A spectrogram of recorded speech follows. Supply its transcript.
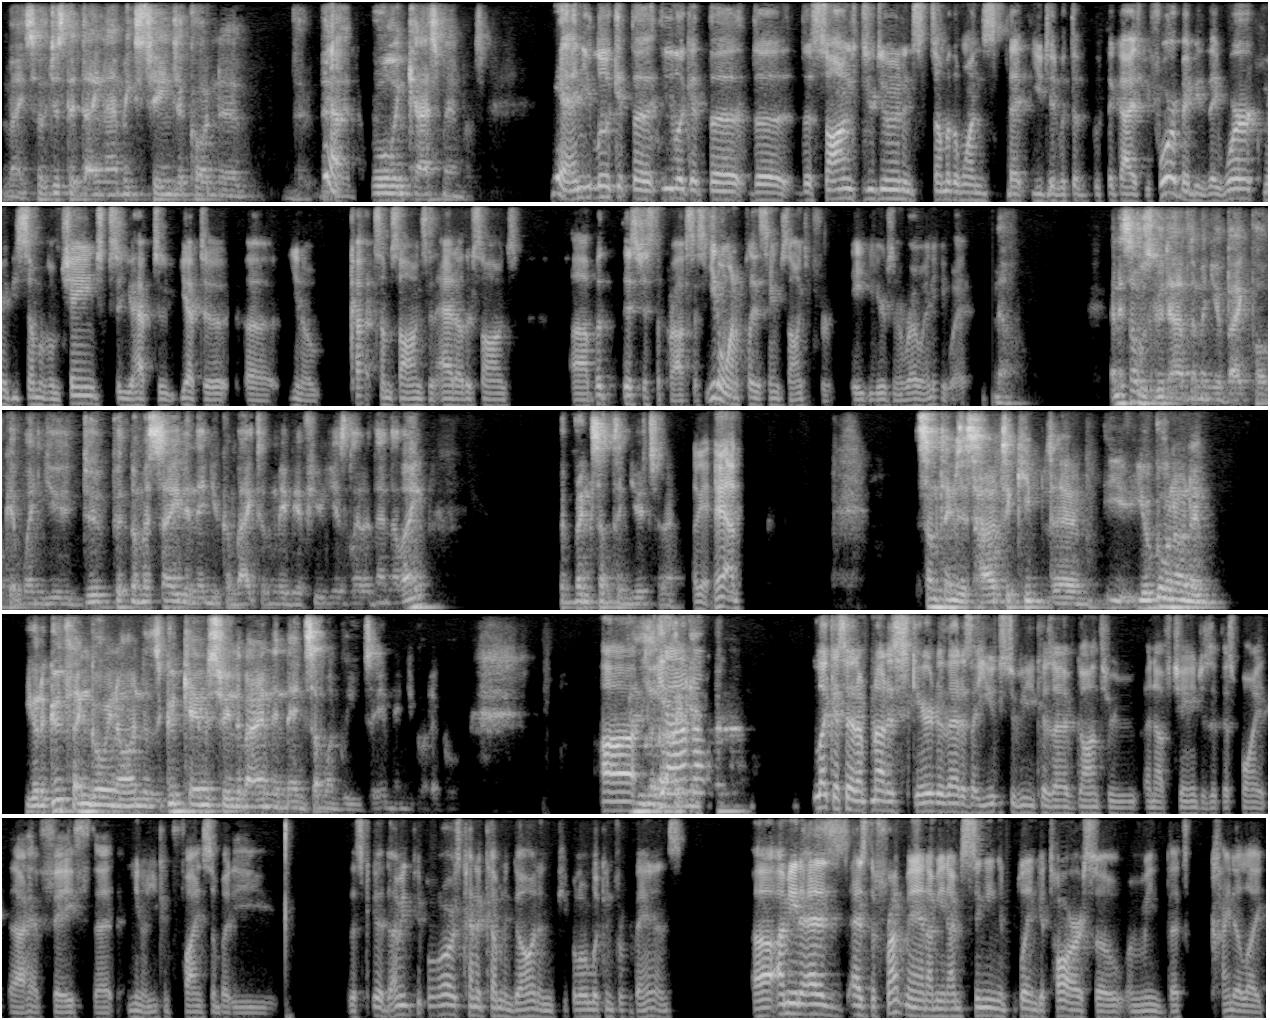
Right. So just the dynamics change according to the, the yeah. rolling cast members. Yeah, and you look at the you look at the the the songs you're doing, and some of the ones that you did with the with the guys before, maybe they work, maybe some of them changed, so you have to you have to uh, you know cut some songs and add other songs. Uh, but it's just the process. You don't want to play the same songs for eight years in a row anyway. No. And it's always good to have them in your back pocket when you do put them aside and then you come back to them maybe a few years later down the line. But bring something new to it. Okay. Yeah. Sometimes it's hard to keep the, you're going on a, you got a good thing going on, there's good chemistry in the band, and then someone leaves, eh, and then you got to go. Uh, yeah, like I said, I'm not as scared of that as I used to be because I've gone through enough changes at this point I have faith that you know you can find somebody that's good. I mean, people are always kind of coming and going, and people are looking for bands. Uh, I mean, as as the front man, I mean, I'm singing and playing guitar, so I mean that's kind of like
